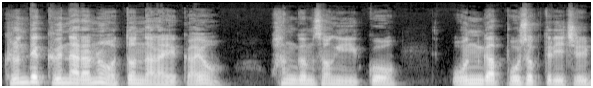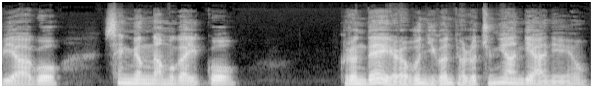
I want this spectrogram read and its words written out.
그런데 그 나라는 어떤 나라일까요? 황금성이 있고 온갖 보석들이 질비하고 생명나무가 있고 그런데 여러분 이건 별로 중요한 게 아니에요.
